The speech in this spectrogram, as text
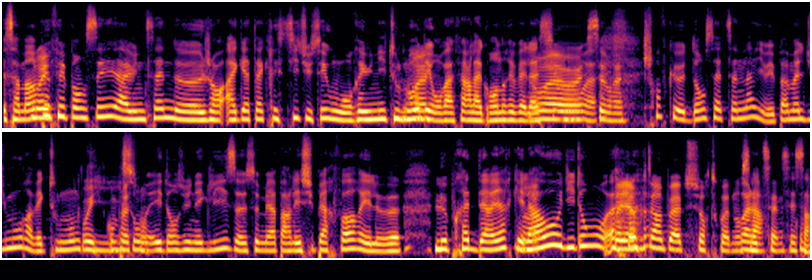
Ça m'a un peu fait penser à une scène genre Agatha Christie, tu sais, où on réunit tout le monde et on va faire la grande révélation. Ouais, c'est vrai. Je trouve que dans cette scène-là, il y avait pas mal d'humour avec tout le monde qui sont, est dans une église, euh, se met à parler super fort et le, le prêtre derrière qui est là, oh, dis donc. Il y a un côté un peu absurde quoi, dans cette scène. C'est ça.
